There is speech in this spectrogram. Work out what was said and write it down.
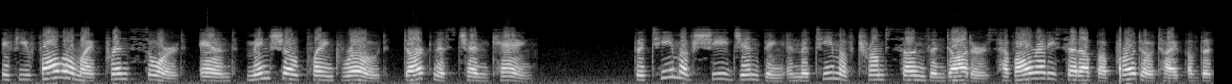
If you follow my Prince Sword and Mingshou Plank Road, Darkness Chen Kang, the team of Xi Jinping and the team of Trump's sons and daughters have already set up a prototype of the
